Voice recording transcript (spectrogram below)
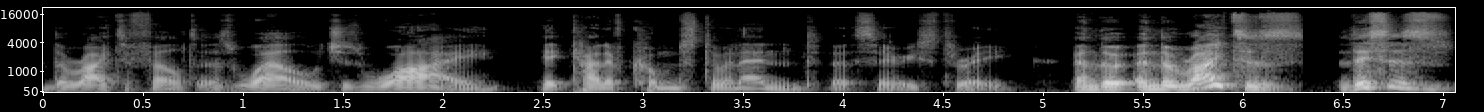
the writer felt as well, which is why it kind of comes to an end at series three. And the and the writers, this is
